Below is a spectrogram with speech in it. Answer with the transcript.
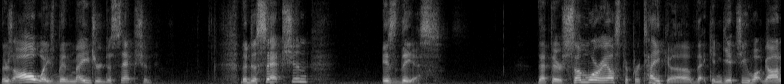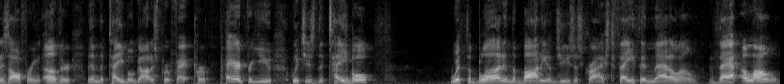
there's always been major deception. The deception is this that there's somewhere else to partake of that can get you what God is offering other than the table God has prepared for you, which is the table with the blood and the body of Jesus Christ. Faith in that alone. That alone.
